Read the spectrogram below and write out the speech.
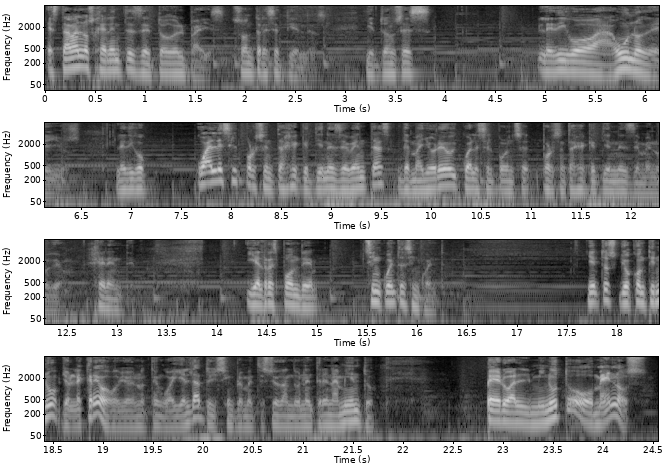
Estaban los gerentes de todo el país, son 13 tiendas. Y entonces le digo a uno de ellos, le digo, ¿cuál es el porcentaje que tienes de ventas de mayoreo y cuál es el porcentaje que tienes de menudeo? Gerente. Y él responde 50-50. Y entonces yo continúo, yo le creo, yo no tengo ahí el dato, yo simplemente estoy dando un entrenamiento. Pero al minuto o menos,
